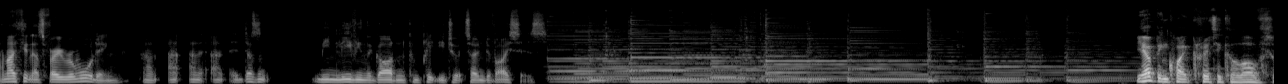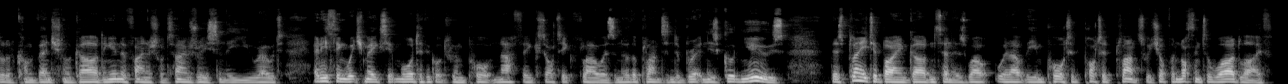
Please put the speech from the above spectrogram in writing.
and I think that's very rewarding. And, and, and it doesn't mean leaving the garden completely to its own devices. You have been quite critical of sort of conventional gardening. In the Financial Times recently, you wrote, anything which makes it more difficult to import naff, exotic flowers, and other plants into Britain is good news. There's plenty to buy in garden centres well, without the imported potted plants, which offer nothing to wildlife.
